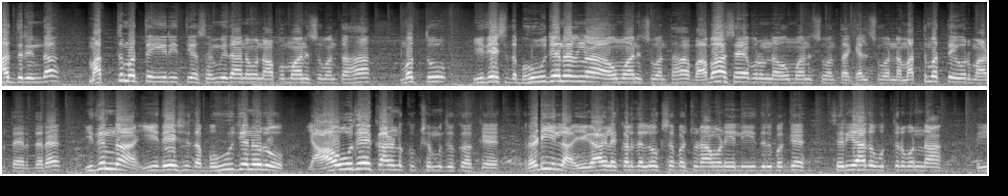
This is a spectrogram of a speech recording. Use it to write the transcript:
ಆದ್ದರಿಂದ ಮತ್ತೆ ಮತ್ತೆ ಈ ರೀತಿಯ ಸಂವಿಧಾನವನ್ನು ಅಪಮಾನಿಸುವಂತಹ ಮತ್ತು ಈ ದೇಶದ ಬಹುಜನರನ್ನ ಅವಮಾನಿಸುವಂತಹ ಬಾಬಾ ಸಾಹೇಬರನ್ನ ಅವಮಾನಿಸುವಂತಹ ಕೆಲಸವನ್ನ ಮತ್ತೆ ಮತ್ತೆ ಇವರು ಮಾಡ್ತಾ ಇರ್ತಾರೆ. ಇದನ್ನ ಈ ದೇಶದ ಬಹುಜನರು ಯಾವುದೇ ಕಾರಣಕ್ಕೂ ಕ್ಷಮಿಸೋಕೆ ರೆಡಿ ಇಲ್ಲ. ಈಗಾಗಲೇ ಕಳೆದ ಲೋಕಸಭಾ ಚುನಾವಣೆಯಲ್ಲಿ ಇದ್ರ ಬಗ್ಗೆ ಸರಿಯಾದ ಉತ್ತರವನ್ನ ಈ,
